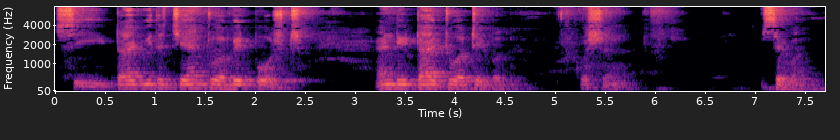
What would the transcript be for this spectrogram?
C. Tied with a chain to a bedpost, and D. Tied to a table. Question 7.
